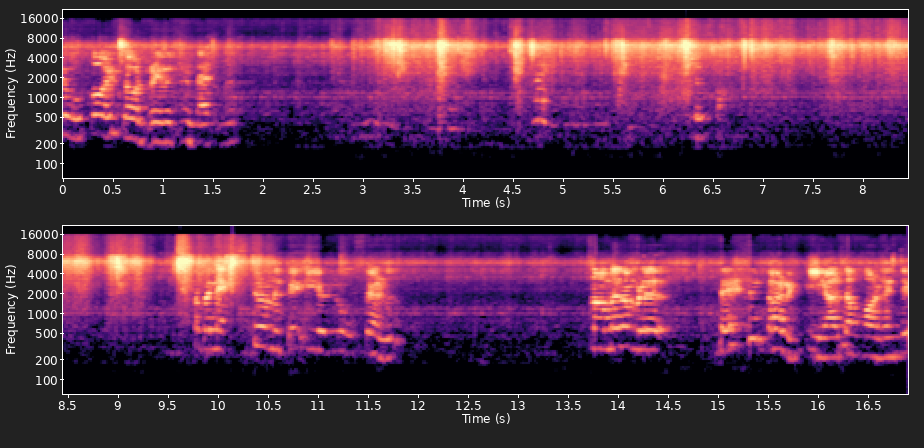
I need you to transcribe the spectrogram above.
ലൂഫ് ഓൾസോ ഓർഡർ ചെയ്തിട്ടുണ്ടായിരുന്നു. ലൂഫ അപ്പൊ നെക്സ്റ്റ് വന്നിട്ട് ഈ ഒരു ലൂഫയാണ് നമ്മൾ നമ്മൾ തുടക്കില്ല ആ സംഭവമാണ് എന്റെ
